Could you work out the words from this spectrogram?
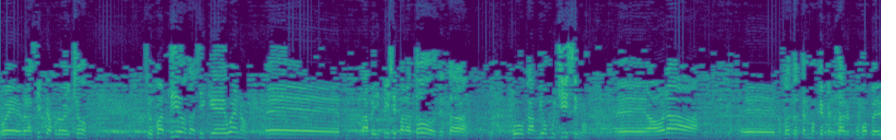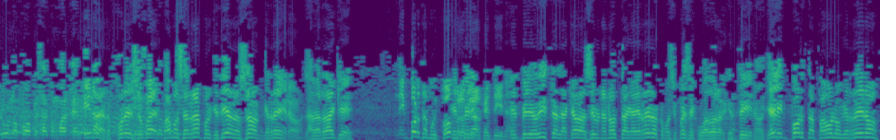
fue Brasil, que aprovechó sus partidos, así que bueno, eh, está difícil para todos, está, el juego cambió muchísimo. Eh, ahora eh, nosotros tenemos que pensar como Perú, no puedo pensar como Argentina. Claro, por eso, vamos a cerrar porque tiene razón, Guerrero. La verdad que Le importa muy poco lo que es Argentina. el periodista le acaba de hacer una nota a Guerrero como si fuese jugador argentino. ¿Qué le importa a Paolo Guerrero?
